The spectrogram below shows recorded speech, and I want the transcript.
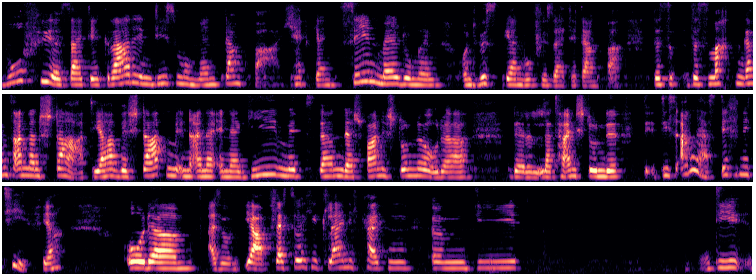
wofür seid ihr gerade in diesem Moment dankbar? Ich hätte gern zehn Meldungen und wüsste gern, wofür seid ihr dankbar. Das, das macht einen ganz anderen Start. Ja, wir starten in einer Energie mit dann der Spanischstunde oder der Lateinstunde. Die, die ist anders, definitiv. Ja, oder also ja, vielleicht solche Kleinigkeiten, ähm, die die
